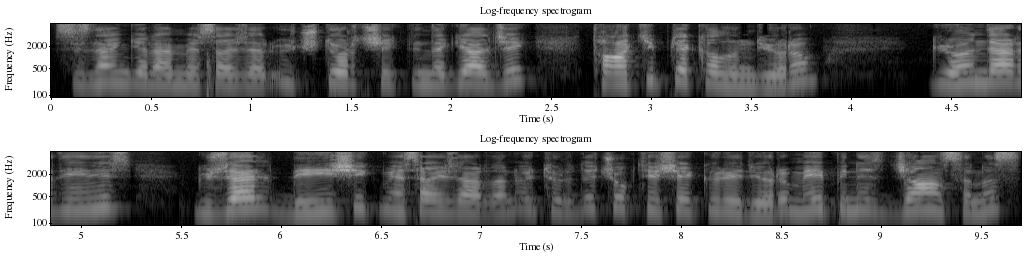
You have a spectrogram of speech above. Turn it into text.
sizden gelen mesajlar 3, 4 şeklinde gelecek. Takipte kalın diyorum. Gönderdiğiniz güzel değişik mesajlardan ötürü de çok teşekkür ediyorum. Hepiniz cansınız.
